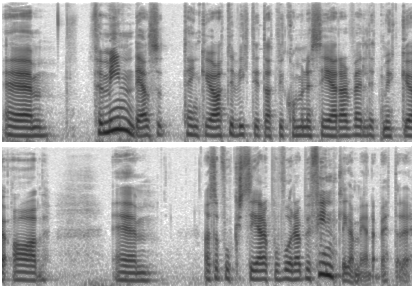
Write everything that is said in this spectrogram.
eh, för min del så tänker jag att det är viktigt att vi kommunicerar väldigt mycket av eh, Alltså fokusera på våra befintliga medarbetare.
